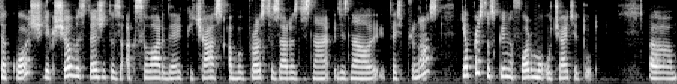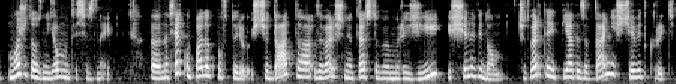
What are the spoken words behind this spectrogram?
Також, якщо ви стежите за акселар деякий час або просто зараз дізна... дізнаєтесь про нас, я просто скину форму у чаті тут. Е, Можете ознайомитися з нею. Е, на всяк випадок повторю, що дата завершення тестової мережі ще невідома. Четверте і п'яте завдання ще відкриті.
